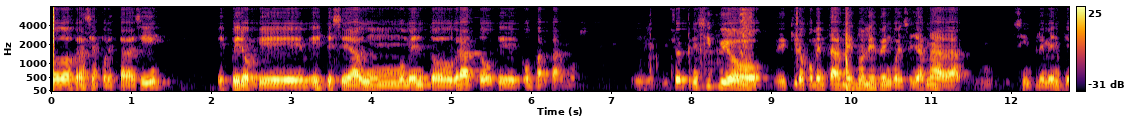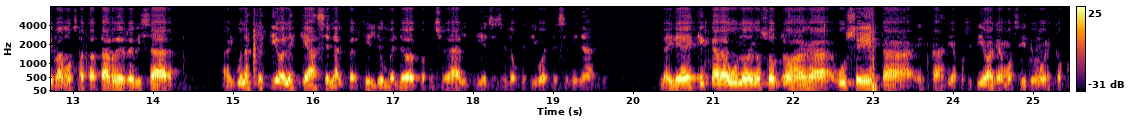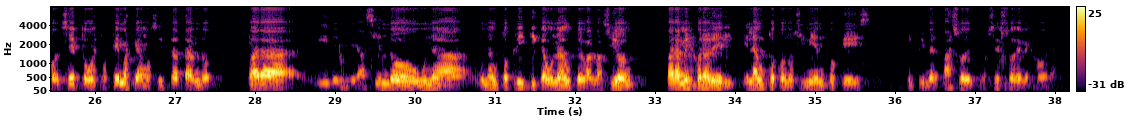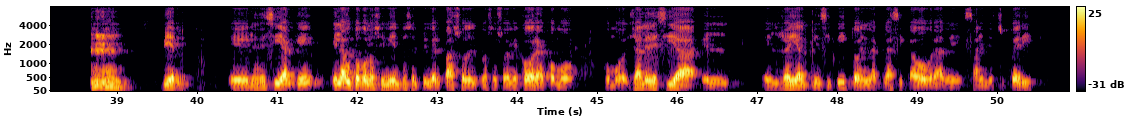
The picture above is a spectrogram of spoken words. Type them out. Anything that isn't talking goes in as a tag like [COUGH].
todos, gracias por estar allí. Espero que este sea un momento grato que compartamos. Eh, yo en principio eh, quiero comentarles, no les vengo a enseñar nada, simplemente vamos a tratar de revisar algunas cuestiones que hacen al perfil de un vendedor profesional y ese es el objetivo de este seminario. La idea es que cada uno de nosotros haga, use esta, estas diapositivas que vamos a ir, o estos conceptos o estos temas que vamos a ir tratando para ir eh, haciendo una, autocrítica, una autoevaluación para mejorar el, autoconocimiento que es el primer paso del proceso de mejora. [CLEARS THROAT] Bien, eh, les decía que el autoconocimiento es el primer paso del proceso de mejora, como, como ya le decía el, rey al principito en la clásica obra de Saint-Exupéry,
